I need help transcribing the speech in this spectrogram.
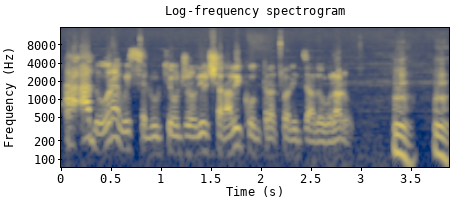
ad ora questo è l'ultimo giorno del Ciaravi contrattualizzato con la Roma. Mm, mm.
